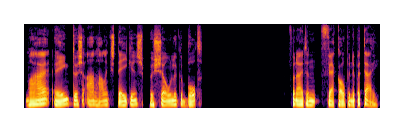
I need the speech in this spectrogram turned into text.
maar een tussen aanhalingstekens persoonlijke bot vanuit een verkopende partij.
